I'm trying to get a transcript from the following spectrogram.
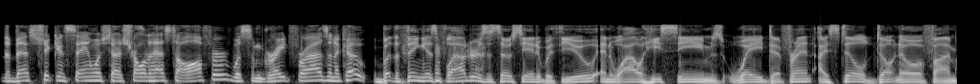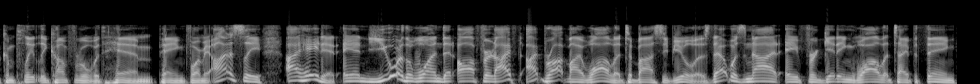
the best chicken sandwich that Charlotte has to offer with some great fries and a Coke. But the thing is, Flounder is associated with you, and while he seems way different, I still don't know if I'm completely comfortable with him paying for me. Honestly, I hate it. And you are the one that offered. I, I brought my wallet to Bossy Beulah's. That was not a forgetting wallet type of thing.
